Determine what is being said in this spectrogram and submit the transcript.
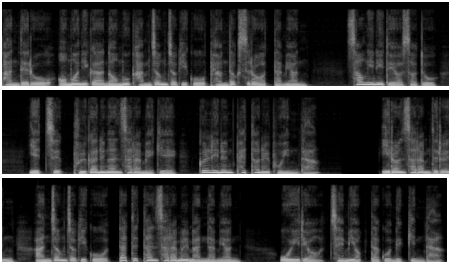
반대로 어머니가 너무 감정적이고 변덕스러웠다면 성인이 되어서도 예측 불가능한 사람에게 끌리는 패턴을 보인다. 이런 사람들은 안정적이고 따뜻한 사람을 만나면 오히려 재미없다고 느낀다.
